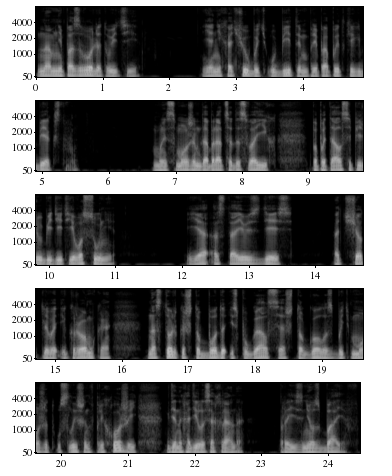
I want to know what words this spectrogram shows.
Нам не позволят уйти. Я не хочу быть убитым при попытке к бегству. Мы сможем добраться до своих», — попытался переубедить его Суни. «Я остаюсь здесь», — отчетливо и громко, — Настолько, что Бодо испугался, что голос, быть может, услышан в прихожей, где находилась охрана, произнес Баев.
